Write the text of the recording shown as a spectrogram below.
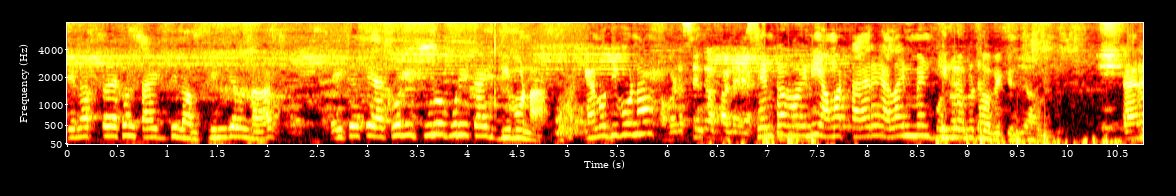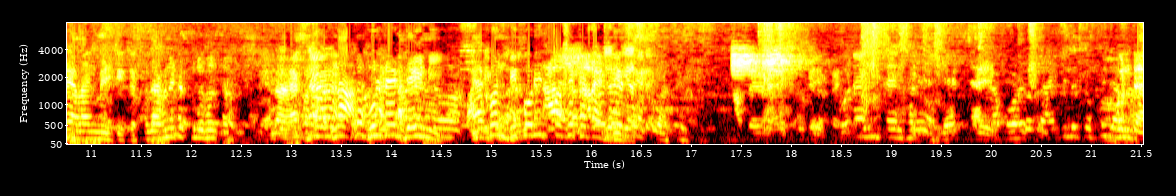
জেনারটা এখন টাইট দিলাম সিঙ্গেল নাট এইটাকে এখনই পুরোপুরি টাইট দিব না। কেন দিব না? সেন্টার হয় হয়নি আমার টায়ারের অ্যালাইনমেন্ট ঠিক রাখতে হবে কিন্তু। টায়ারের অ্যালাইনমেন্ট ঠিক রাখতে এখন এটা খুলে ফেলতে হবে। না এখন ফুল টাইট দেইনি। এখন বিপরীত পাশে একটা টাইট দিই কোনটা?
